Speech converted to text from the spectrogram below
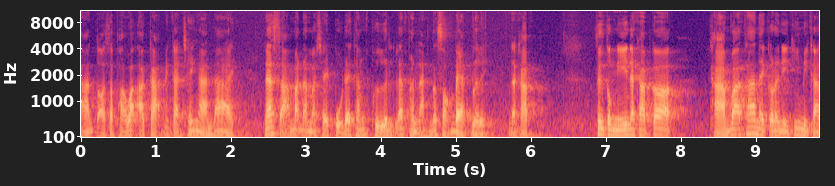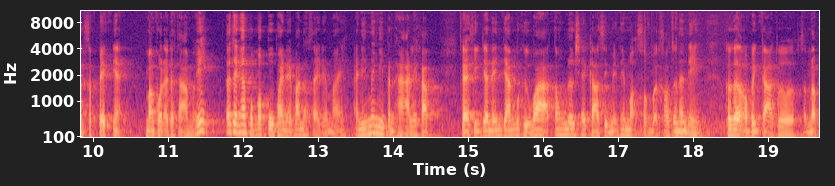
ทานต่อสภาวะอากาศในการใช้งานได้ และสามารถนำมาใช้ปูได้ทั้งพื้นและผนังทั้งสองแบบเลยนะครับ ซึ่งตรงนี้นะครับก็ถามว่าถ้าในกรณีที่มีการสเปคเนี่ยบางคนอาจจะถามว่าเอ๊ะแล้วถ้างั้นผมมาปูภายในบ้านอาศัยได้ไหมอันนี้ไม่มีปัญหาเลยครับ แต่สิ่งที่จะเน้นย้ำก็คือว่าต้องเลือกใช้กาวซีเมนต์ให้เหมาะสมกับเขาเท่านั้นเอง ก็ต้องเอาเป็นกาวตัวสำหรับ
